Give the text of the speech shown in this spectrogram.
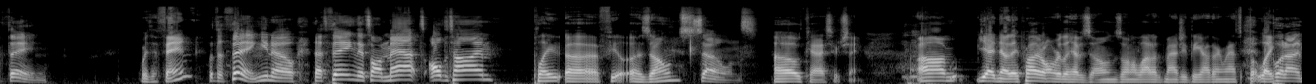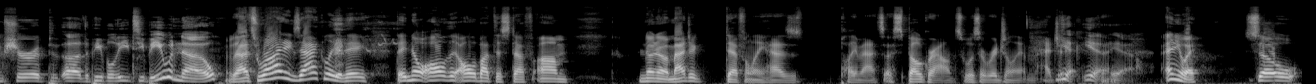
thing, With a thing, with the thing. You know, that thing that's on mats all the time. play uh, feel, uh zones. Zones. Oh, okay, I see what you're saying. Um, yeah, no, they probably don't really have zones on a lot of the Magic the Gathering mats, but like But I'm sure uh, the people at ETB would know. That's right, exactly. They they know all the all about this stuff. Um, no, no, Magic definitely has playmats. Uh, Spellgrounds was originally a Magic. Yeah, yeah, thing. yeah. Anyway, so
